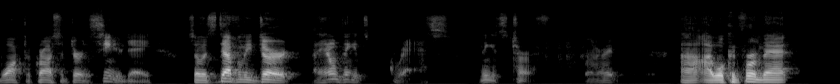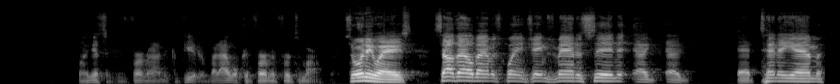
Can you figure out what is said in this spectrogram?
walked across it during senior day. So it's definitely dirt, but I don't think it's grass. I think it's turf. All right. Uh, I will confirm that. Well, I guess I confirm it on the computer, but I will confirm it for tomorrow. So, anyways, South Alabama is playing James Madison at, uh, at 10 a.m.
